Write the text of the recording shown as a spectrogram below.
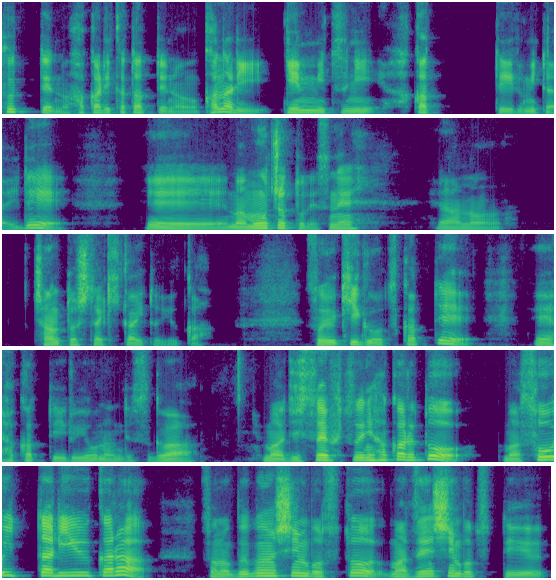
沸点の測り方っていうのはかなり厳密に測っているみたいで、ええ、ま、もうちょっとですね、あの、ちゃんとした機械というか、そういう器具を使って、え、測っているようなんですが、まあ、実際普通に測ると、まあ、そういった理由から、その部分沈没と、ま、全沈没っていう、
